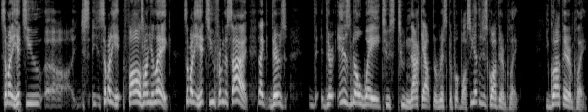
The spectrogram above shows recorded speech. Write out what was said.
Somebody hits you. Uh, just, somebody falls on your leg. Somebody hits you from the side. Like there's, there is no way to to knock out the risk of football. So you have to just go out there and play. You go out there and play.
